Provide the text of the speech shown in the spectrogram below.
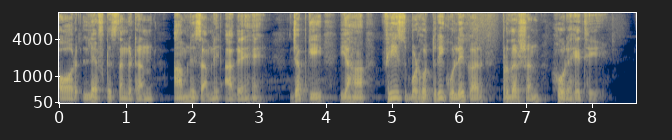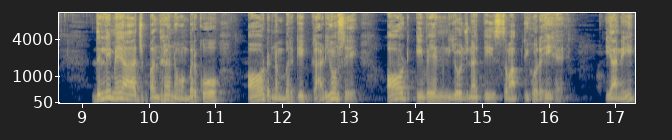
और लेफ़्ट संगठन आमने सामने आ गए हैं, जबकि यहाँ फ़ीस बढ़ोतरी को लेकर प्रदर्शन हो रहे थे। दिल्ली में आज 15 नवंबर को ऑड नंबर की गाड़ियों से ऑड इवेन योजना की समाप्ति हो रही है, यानी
